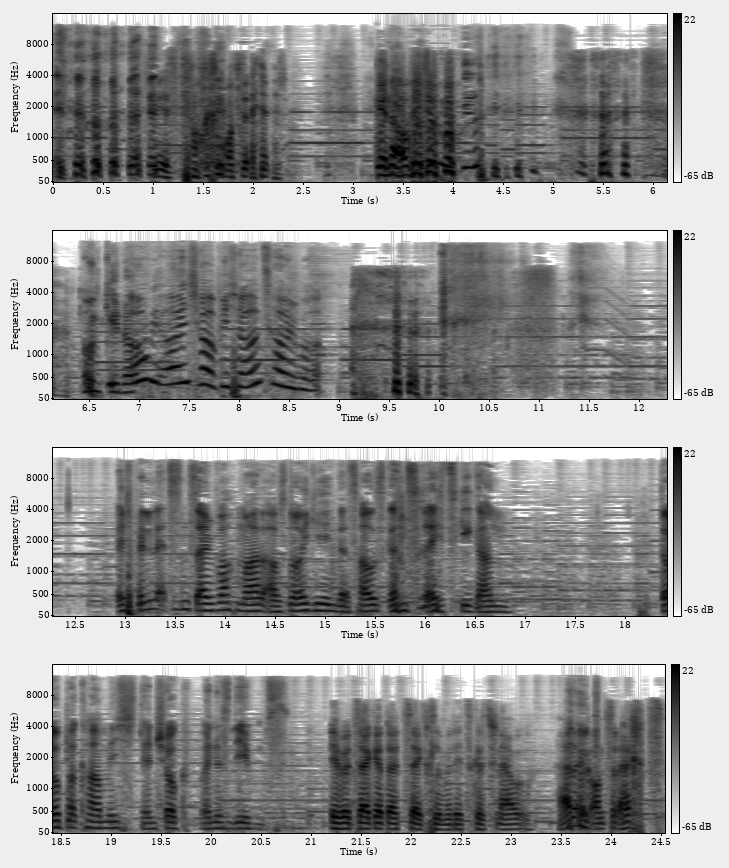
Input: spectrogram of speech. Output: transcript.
Sie ist Pokémon-Trainer. Genau wie du. Und genau wie euch habe ich Alzheimer. Ich bin letztens einfach mal aus Neugier in das Haus ganz rechts gegangen. Dort bekam ich den Schock meines Lebens. Ich würde sagen, dort säckeln wir jetzt ganz schnell her, ganz rechts.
